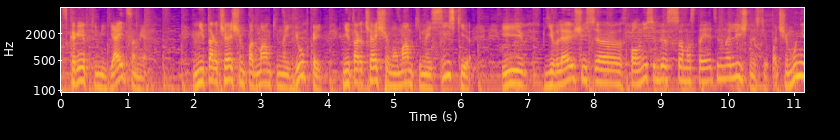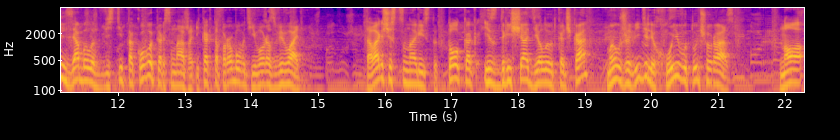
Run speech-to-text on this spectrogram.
с крепкими яйцами, не торчащим под мамкиной юбкой, не торчащим у мамкиной сиськи и являющийся вполне себе самостоятельной личностью. Почему нельзя было ввести такого персонажа и как-то пробовать его развивать? Товарищи сценаристы, то, как из дрища делают качка, мы уже видели хуеву тучу раз. Но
